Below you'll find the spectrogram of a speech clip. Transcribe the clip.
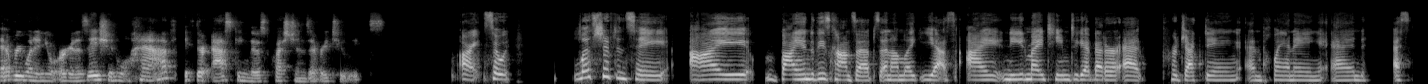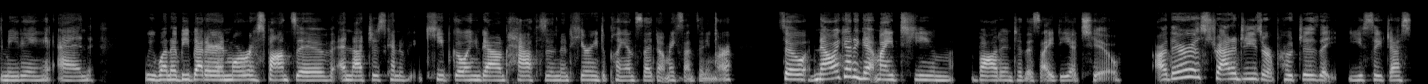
everyone in your organization will have if they're asking those questions every two weeks all right so let's shift and say I buy into these concepts and I'm like, yes, I need my team to get better at projecting and planning and estimating and we want to be better and more responsive and not just kind of keep going down paths and adhering to plans that don't make sense anymore. So mm-hmm. now I got to get my team bought into this idea too. Are there strategies or approaches that you suggest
